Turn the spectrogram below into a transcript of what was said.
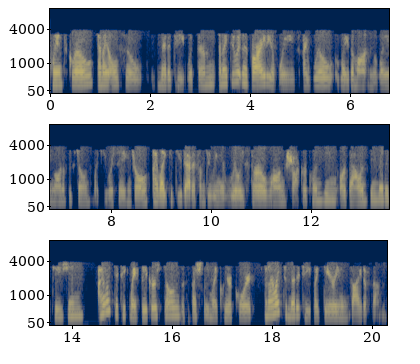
plants grow. And I also meditate with them. And I do it in a variety of ways. I will lay them on, you know, laying on of the stones, like you were saying, Joel. I like to do that if I'm doing a really thorough, long chakra cleansing or balancing meditation. I like to take my bigger stones, especially my clear quartz, and I like to meditate by daring inside of them.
